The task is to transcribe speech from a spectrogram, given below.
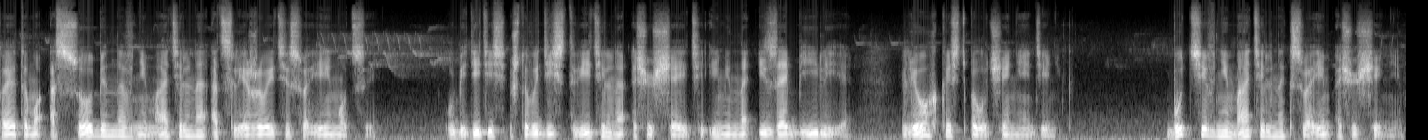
поэтому особенно внимательно отслеживайте свои эмоции. Убедитесь, что вы действительно ощущаете именно изобилие, легкость получения денег. Будьте внимательны к своим ощущениям.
